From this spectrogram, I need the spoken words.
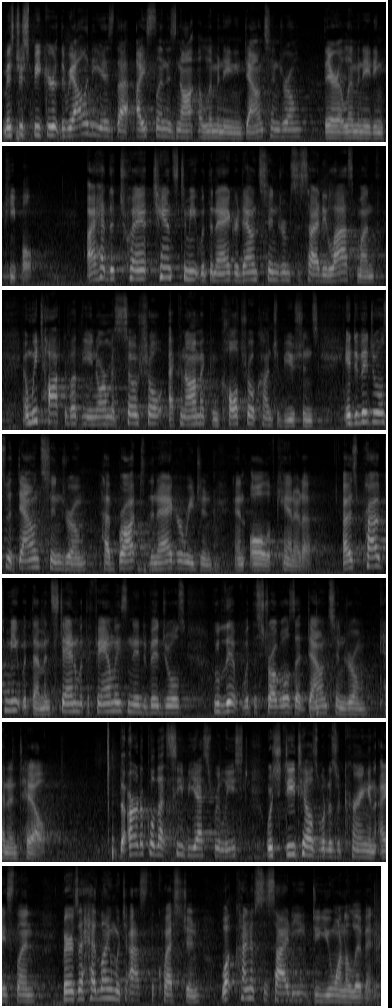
Mr. Speaker, the reality is that Iceland is not eliminating Down syndrome, they are eliminating people. I had the chance to meet with the Niagara Down Syndrome Society last month, and we talked about the enormous social, economic, and cultural contributions individuals with Down syndrome have brought to the Niagara region and all of Canada. I was proud to meet with them and stand with the families and individuals who live with the struggles that Down syndrome can entail. The article that CBS released, which details what is occurring in Iceland, bears a headline which asks the question, what kind of society do you want to live in?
